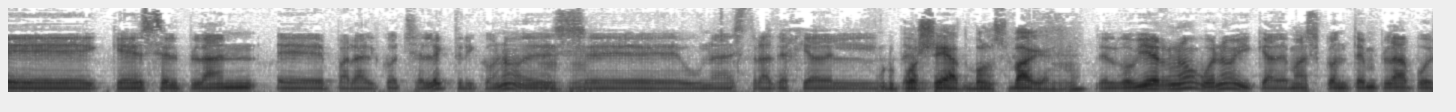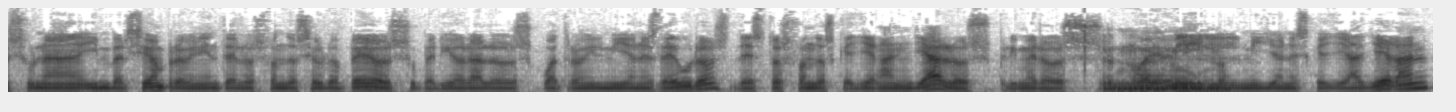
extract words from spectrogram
eh, que es el plan eh, para el coche eléctrico, ¿no? Es eh, una estrategia del grupo Seat Volkswagen, del gobierno, bueno, y que además contempla pues una inversión proveniente de los fondos europeos superior a los 4.000 millones de euros, de estos fondos que llegan ya, los primeros 9.000 millones que ya llegan.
